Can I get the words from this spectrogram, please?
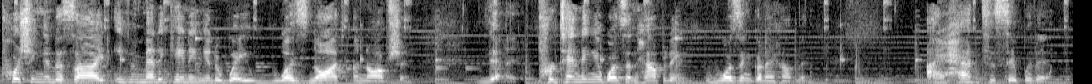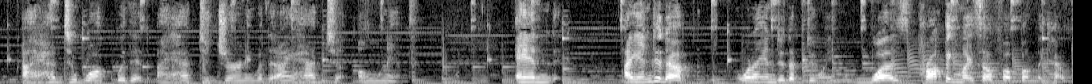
pushing it aside, even medicating it away was not an option. The, pretending it wasn't happening wasn't going to happen. I had to sit with it. I had to walk with it. I had to journey with it. I had to own it. And I ended up, what I ended up doing was propping myself up on the couch,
